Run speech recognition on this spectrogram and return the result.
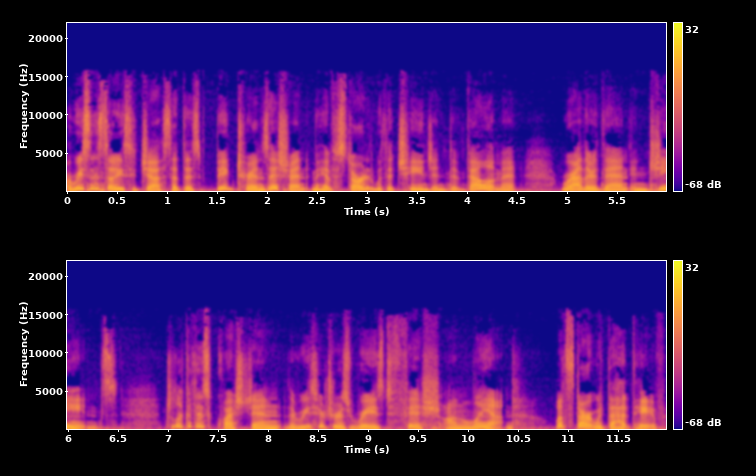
A recent study suggests that this big transition may have started with a change in development rather than in genes. To look at this question, the researchers raised fish on land. Let's start with that, Dave.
